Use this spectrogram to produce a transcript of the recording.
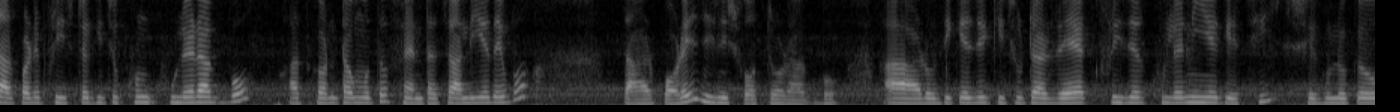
তারপরে ফ্রিজটা কিছুক্ষণ খুলে রাখব, আধ ঘণ্টা মতো ফ্যানটা চালিয়ে দেব, তারপরে জিনিসপত্র রাখব। আর ওদিকে যে কিছুটা র্যাক ফ্রিজের খুলে নিয়ে গেছি, সেগুলোকেও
